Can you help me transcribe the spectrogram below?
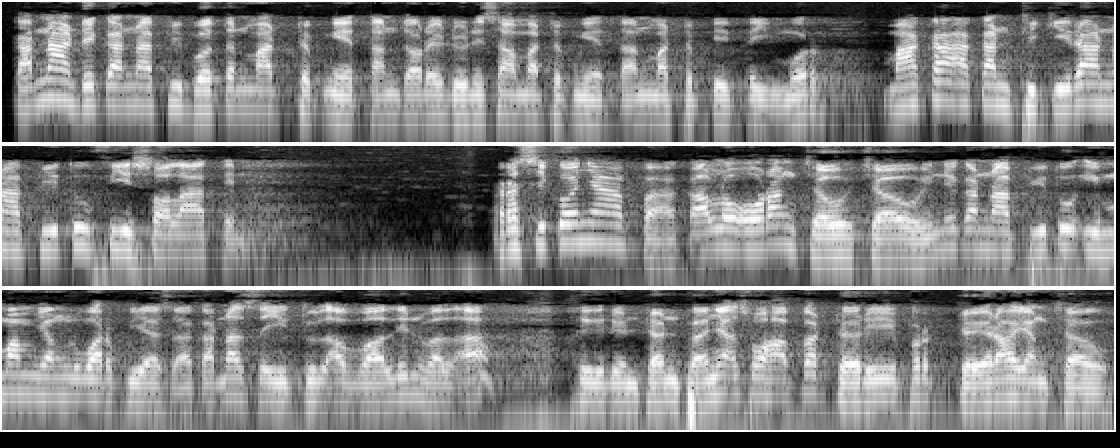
Karena adekan Nabi buatan madep ngetan, cara Indonesia madep ngetan, madep di timur, maka akan dikira Nabi itu fi sholatin. Resikonya apa? Kalau orang jauh-jauh, ini kan Nabi itu imam yang luar biasa karena Sayyidul Awalin wal Akhirin dan banyak sahabat dari daerah yang jauh.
